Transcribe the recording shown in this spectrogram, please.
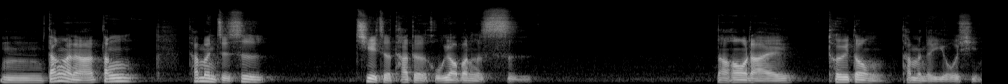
嗯，当然了，当他们只是借着他的胡耀邦的死，然后来推动他们的游行，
